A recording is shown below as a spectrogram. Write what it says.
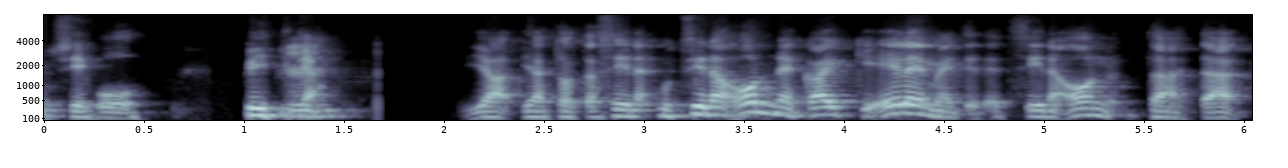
20-30 sivua pitkä. Mm. Ja, ja tota, siinä, mutta siinä on ne kaikki elementit, että siinä on tämä, tämä,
